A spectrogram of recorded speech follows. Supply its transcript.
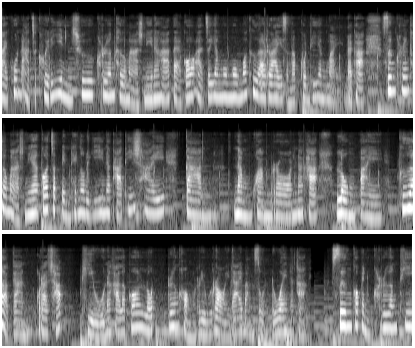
หลายคนอาจจะเคยได้ยินชื่อเครื่อง Thermage นี้นะคะ แต่ก็อาจจะยังงงๆว่าคืออะไรสำหรับคนที่ยังใหม่นะคะ ซึ่งเครื่อง Thermage เนี่ยก็จะเป็นเทคโนโลยีนะคะที่ใช้การนำความร้อนนะคะ ลงไปเพื่อการกระชับผิวนะคะ แล้วก็ลดเรื่องของริ้วรอยได้บางส่วนด้วยนะคะ ซึ่งก็เป็นเครื่องที่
